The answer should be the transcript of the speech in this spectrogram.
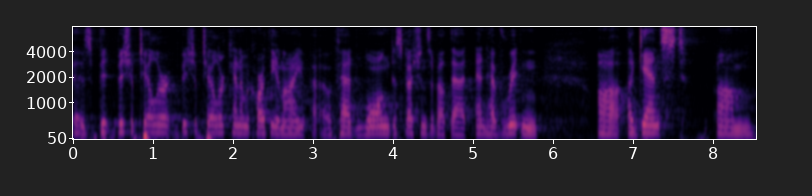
as Bishop Taylor, Bishop Taylor, Canon McCarthy, and I have had long discussions about that and have written uh, against um,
